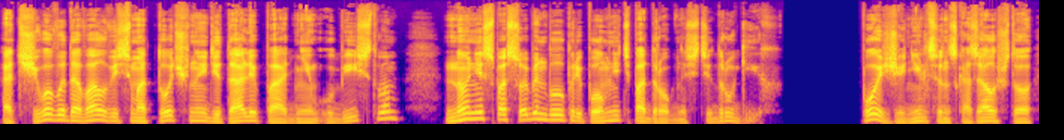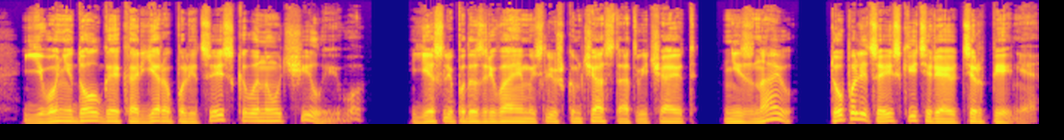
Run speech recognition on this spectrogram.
отчего выдавал весьма точные детали по одним убийствам, но не способен был припомнить подробности других. Позже Нильсон сказал, что его недолгая карьера полицейского научила его. Если подозреваемый слишком часто отвечает «не знаю», то полицейские теряют терпение,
